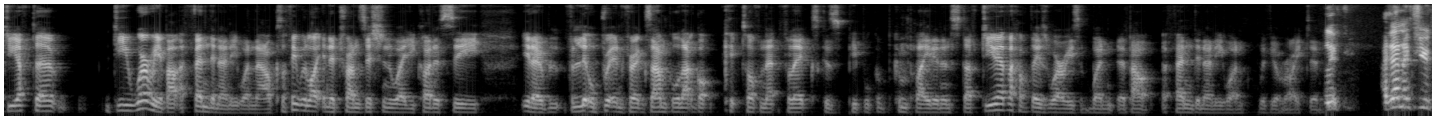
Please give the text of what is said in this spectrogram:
do you have to do you worry about offending anyone now? Because I think we're like in a transition where you kind of see you know, for Little Britain, for example, that got kicked off Netflix because people complaining and stuff. Do you ever have those worries when about offending anyone with your writing? I don't know if you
